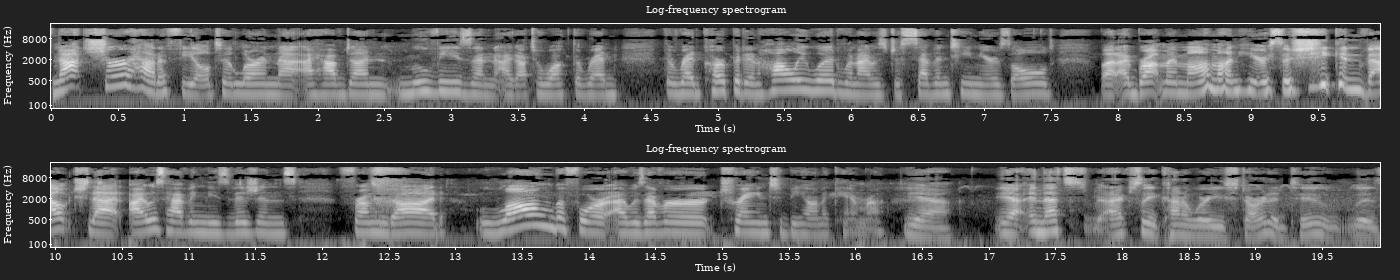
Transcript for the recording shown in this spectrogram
not sure how to feel to learn that I have done movies and I got to walk the red the red carpet in Hollywood when I was just 17 years old. But I brought my mom on here so she can vouch that I was having these visions from God long before I was ever trained to be on a camera. Yeah. Yeah, and that's actually kind of where you started too, was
